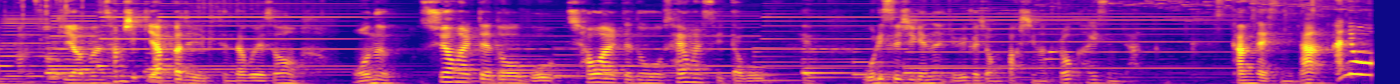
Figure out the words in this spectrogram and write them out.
방수 기압은 30기압까지 이렇게 된다고 해서 어느 수영할 때도 뭐 샤워할 때도 사용할 수 있다고 해요. 오리스 시계는 여기까지 언박싱하도록 하겠습니다. 감사했습니다. 안녕.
